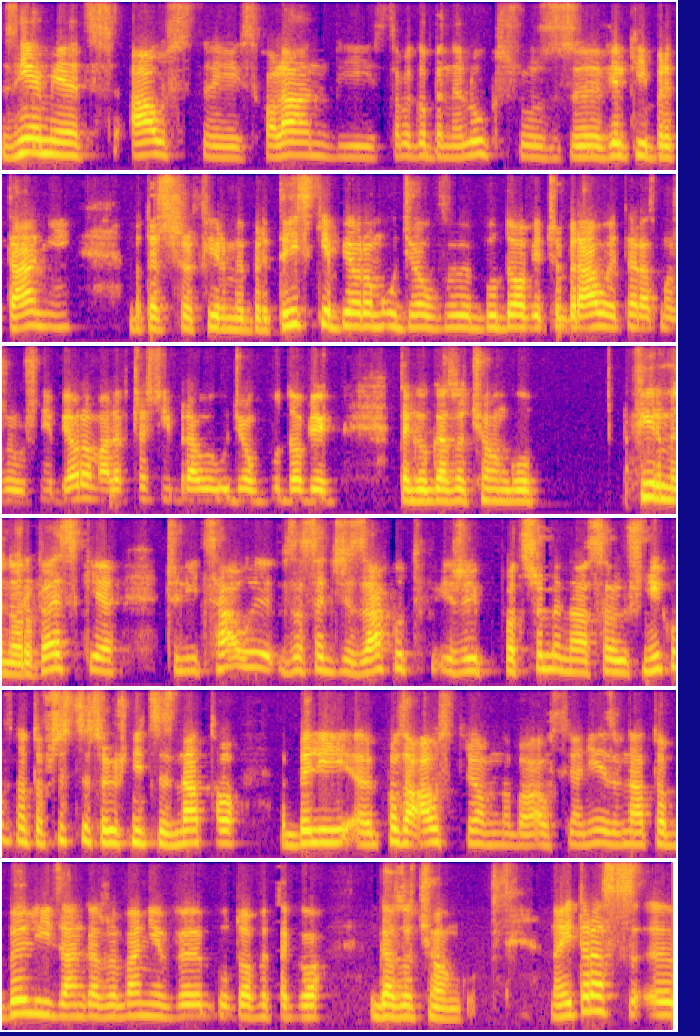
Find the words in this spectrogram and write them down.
z Niemiec, Austrii, z Holandii, z całego Beneluxu, z Wielkiej Brytanii, bo też firmy brytyjskie biorą udział w budowie, czy brały, teraz może już nie biorą, ale wcześniej brały udział w budowie tego gazociągu firmy norweskie, czyli cały w zasadzie Zachód, jeżeli patrzymy na sojuszników, no to wszyscy sojusznicy z NATO byli, e, poza Austrią, no bo Austria nie jest w NATO, byli zaangażowani w budowę tego gazociągu. No i teraz e, e,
